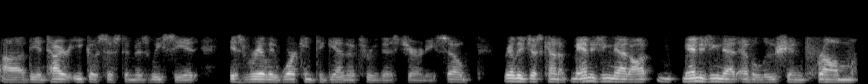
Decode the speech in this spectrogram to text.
uh, the entire ecosystem, as we see it, is really working together through this journey. So really, just kind of managing that managing that evolution from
